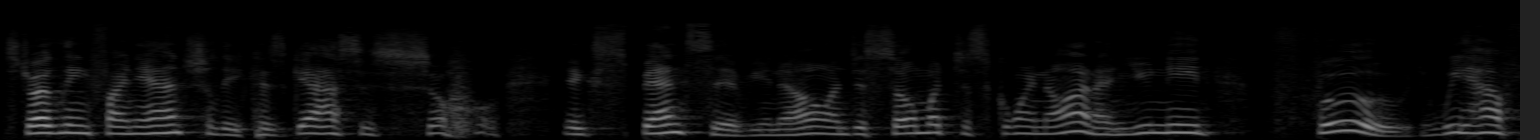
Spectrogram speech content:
struggling financially because gas is so expensive, you know, and just so much is going on, and you need food. We have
